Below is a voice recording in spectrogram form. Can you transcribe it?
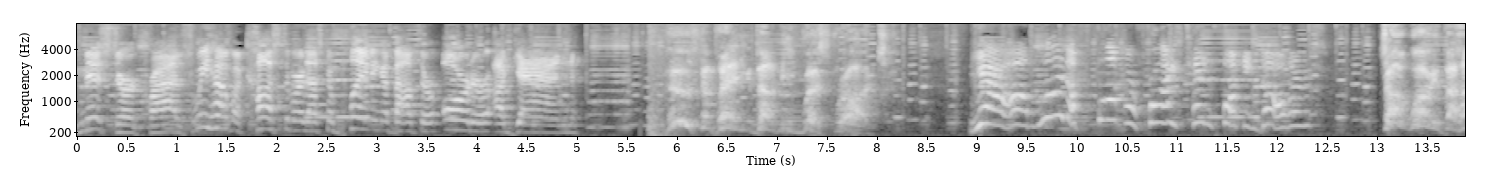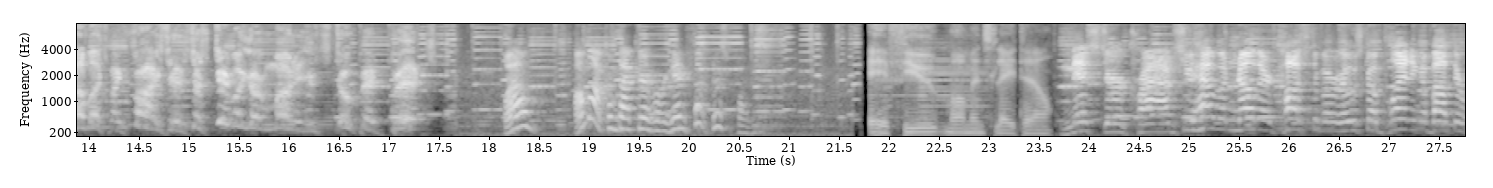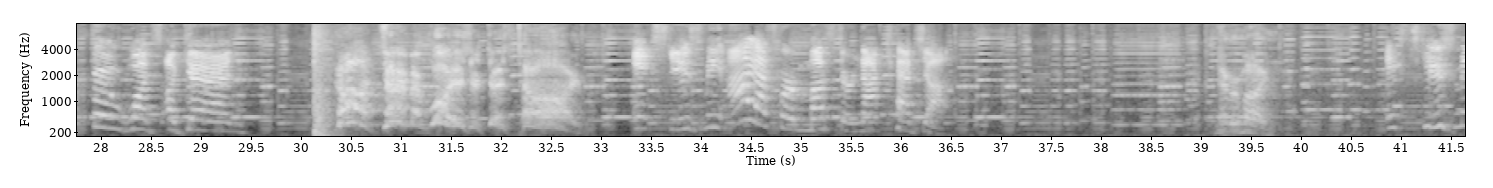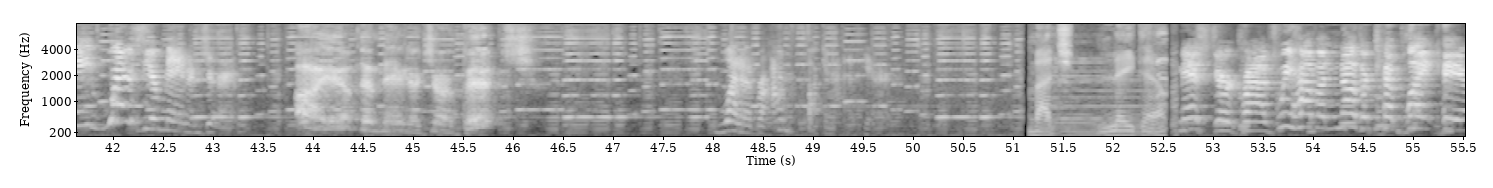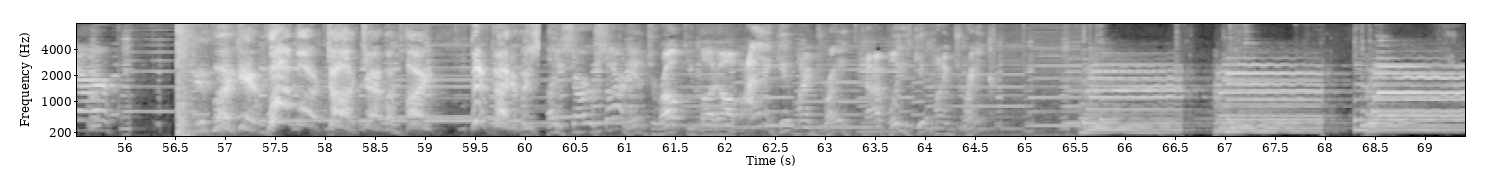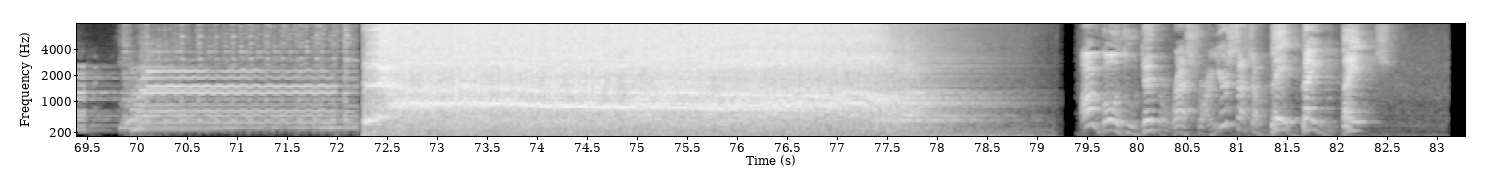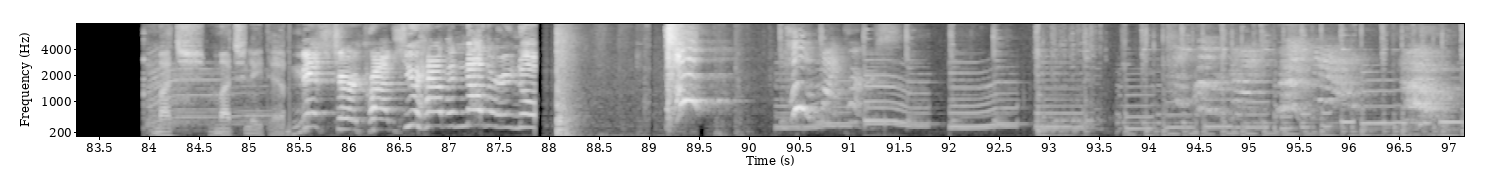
Mr. Krabs, we have a customer that's complaining about their order again. Who's complaining about me restaurant? Yeah, um, why the fuck are fries ten fucking dollars? Don't worry about how much my fries is. Just give me your money, you stupid bitch. Well, I'm not coming back ever again. Fuck this place. A few moments later. Mr. Krabs, you have another customer who's complaining about their food once again. God damn it! What is it this time? Excuse me, I asked for mustard, not ketchup. Never mind. Excuse me, where's your manager? I am the manager, bitch. Whatever, I'm fucking out of here. Much later. Mr. Krabs, we have another complaint here. If I get one more goddamn complaint, Hey, sir, sorry to interrupt you, but um, I didn't get my drink. Can I please get my drink? I'm going to a different restaurant. You're such a big baby bitch. Much, much later. Mr. Krabs, you have another enormous Ah!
